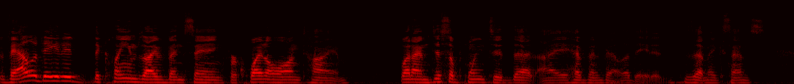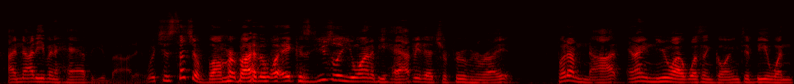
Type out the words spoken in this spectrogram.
validated the claims I've been saying for quite a long time, but I'm disappointed that I have been validated. Does that make sense? I'm not even happy about it, which is such a bummer, by the way, because usually you want to be happy that you're proven right, but I'm not, and I knew I wasn't going to be when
